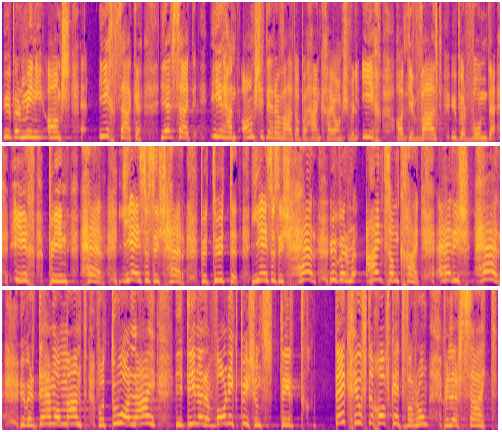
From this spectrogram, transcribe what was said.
über meine Angst. Ich sage, ihr sagt, ihr habt Angst in dieser Welt, aber habt keine Angst, weil ich habe die Welt überwunden. Ich bin Herr. Jesus ist Herr. Bedeutet, Jesus ist Herr über Einsamkeit. Er ist Herr über den Moment, wo du allein in deiner Wohnung bist und dir die Decke auf den Kopf geht. Warum? Weil er sagt,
